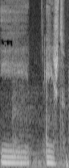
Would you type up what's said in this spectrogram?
e é isto.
